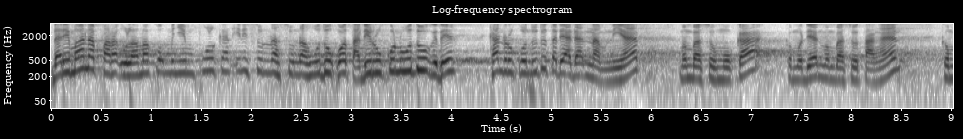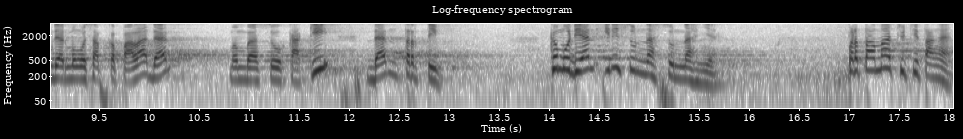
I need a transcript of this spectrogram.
Dari mana para ulama kok menyimpulkan ini sunnah-sunnah wudhu? Kok tadi rukun wudhu gitu ya? Kan rukun wudhu tadi ada enam. Niat, membasuh muka, kemudian membasuh tangan, kemudian mengusap kepala dan membasuh kaki dan tertib. Kemudian ini sunnah-sunnahnya. Pertama cuci tangan.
